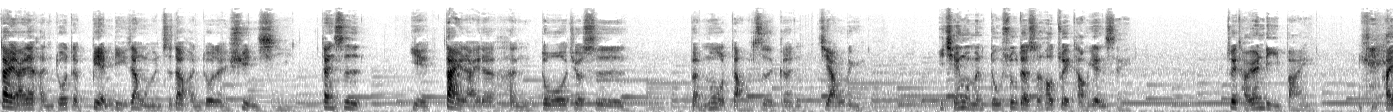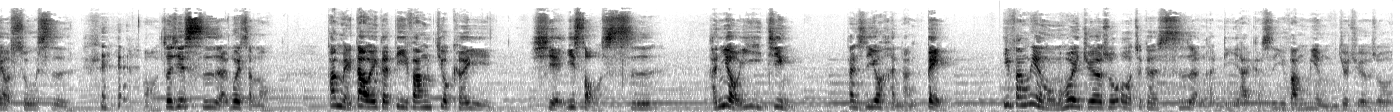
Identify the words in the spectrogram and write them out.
带来了很多的便利，让我们知道很多的讯息，但是也带来了很多就是本末倒置跟焦虑。以前我们读书的时候最讨厌谁？最讨厌李白，还有苏轼 哦，这些诗人为什么？他每到一个地方就可以写一首诗，很有意境，但是又很难背。一方面我们会觉得说，哦，这个诗人很厉害，可是一方面我们就觉得说，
